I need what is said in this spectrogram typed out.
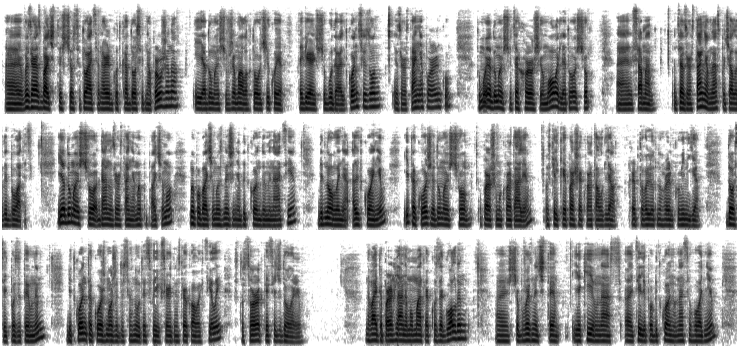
Е, Ви зараз бачите, що ситуація на ринку така досить напружена, і я думаю, що вже мало хто очікує та вірить, що буде альткоін сезон і зростання по ринку. Тому я думаю, що це хороші умови для того, щоб е, саме це зростання в нас почало відбуватися. І я думаю, що дане зростання ми побачимо. Ми побачимо зниження біткоін домінації, відновлення альткоїнів. І також я думаю, що у першому кварталі, оскільки перший квартал для криптовалютного ринку він є досить позитивним, біткоін також може досягнути своїх середньострокових цілей 140 тисяч доларів. Давайте переглянемо метрику The Golden, е, щоб визначити, які в нас е, цілі по біткоїну на сьогодні.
